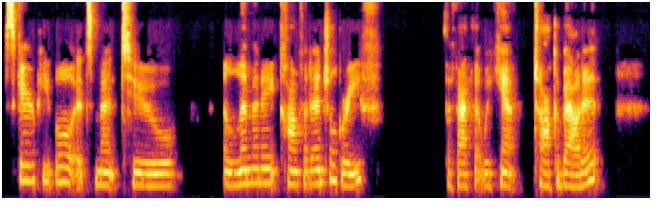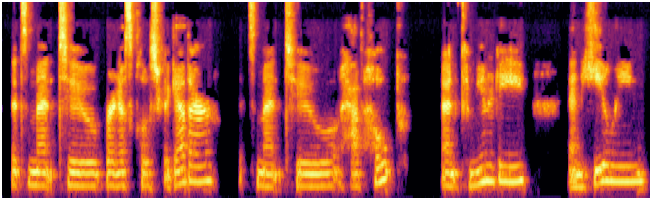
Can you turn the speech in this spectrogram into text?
scare people, it's meant to eliminate confidential grief, the fact that we can't talk about it. It's meant to bring us closer together. It's meant to have hope and community and healing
